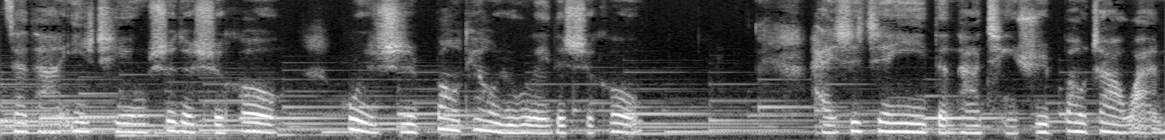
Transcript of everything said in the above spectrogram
在他意气用事的时候，或者是暴跳如雷的时候，还是建议等他情绪爆炸完、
